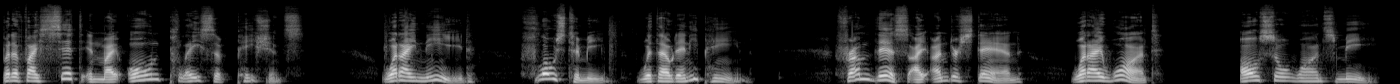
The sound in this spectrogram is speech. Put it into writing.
But if I sit in my own place of patience, what I need flows to me without any pain. From this I understand what I want also wants me.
